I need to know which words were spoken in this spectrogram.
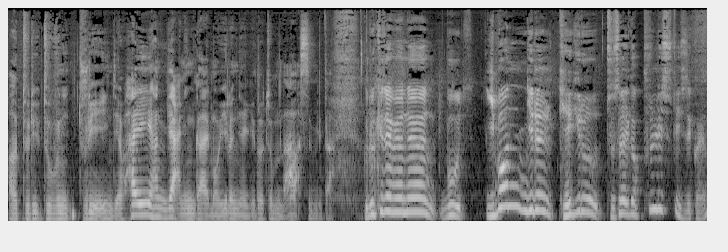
아, 둘이 두 분이 둘이 이제 화해한 게 아닌가 뭐 이런 얘기도 좀 나왔습니다. 그렇게 되면은 뭐 이번 일을 계기로 두 사이가 풀릴 수도 있을까요?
